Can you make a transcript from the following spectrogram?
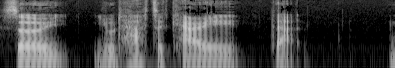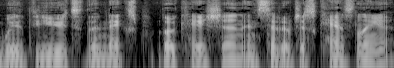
So you would have to carry that with you to the next location instead of just canceling it.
